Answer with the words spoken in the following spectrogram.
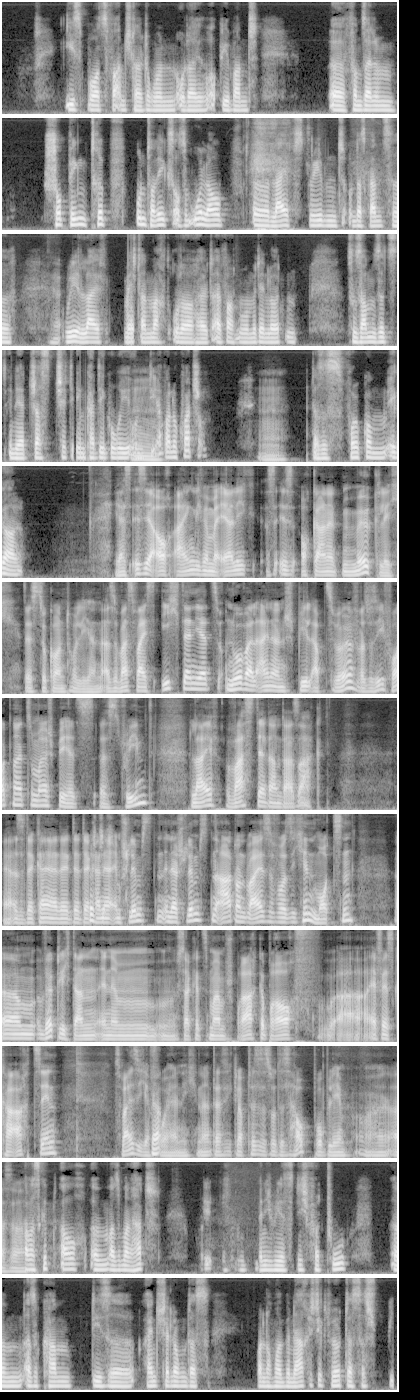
E-Sports-Veranstaltungen oder ob jemand äh, von seinem Shopping-Trip unterwegs aus dem Urlaub äh, live streamt und das Ganze Ja. real-life-mäßig dann macht oder halt einfach nur mit den Leuten zusammensitzt in der Just-Chatting-Kategorie und Mhm. die einfach nur quatschen. Hm. Das ist vollkommen egal. Ja, es ist ja auch eigentlich, wenn man ehrlich, es ist auch gar nicht möglich, das zu kontrollieren. Also was weiß ich denn jetzt, nur weil einer ein Spiel ab 12, also sie, Fortnite zum Beispiel, jetzt äh, streamt live, was der dann da sagt. Ja, also der kann ja, der, der, der kann ja im schlimmsten, in der schlimmsten Art und Weise vor sich hin motzen. Ähm, wirklich dann in einem, ich sag jetzt mal im Sprachgebrauch äh, FSK 18. Das weiß ich ja, Ja. vorher nicht. Ne? Das, ich glaube, das ist so das Hauptproblem. Also, Aber es gibt auch, ähm, also man hat, wenn ich mir jetzt nicht vertue, ähm, also kam diese Einstellung, dass man nochmal benachrichtigt wird, dass das Spiel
